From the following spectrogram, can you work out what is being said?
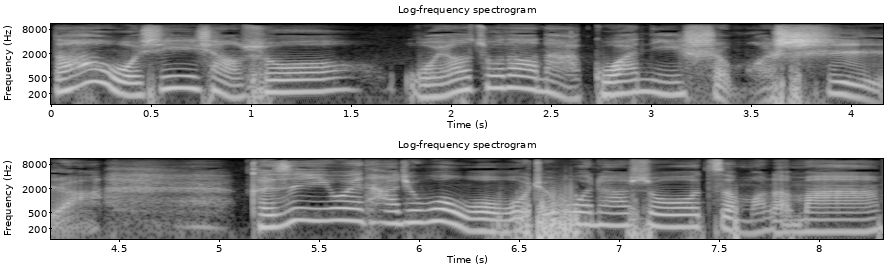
然后我心里想说：“我要坐到哪关你什么事啊？”可是因为他就问我，我就问他说怎么了吗？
